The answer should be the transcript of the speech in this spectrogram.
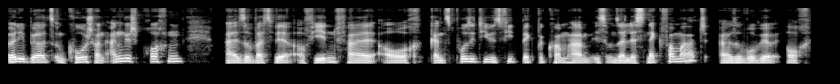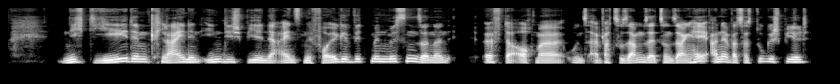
Early Birds und Co. schon angesprochen. Also, was wir auf jeden Fall auch ganz positives Feedback bekommen haben, ist unser Le Snack Format. Also, wo wir auch nicht jedem kleinen Indie-Spiel eine einzelne Folge widmen müssen, sondern öfter auch mal uns einfach zusammensetzen und sagen, hey Anne, was hast du gespielt?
